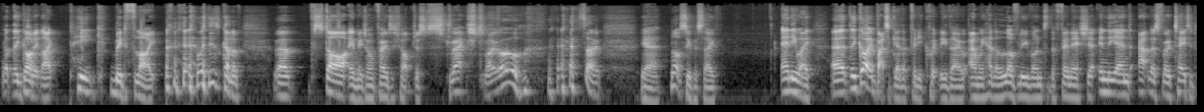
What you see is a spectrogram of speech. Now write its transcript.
they got it like peak mid-flight. With this kind of uh, star image on Photoshop just stretched like oh. So yeah not super safe. Anyway uh, they got it back together pretty quickly though and we had a lovely run to the finish. In the end Atlas rotated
